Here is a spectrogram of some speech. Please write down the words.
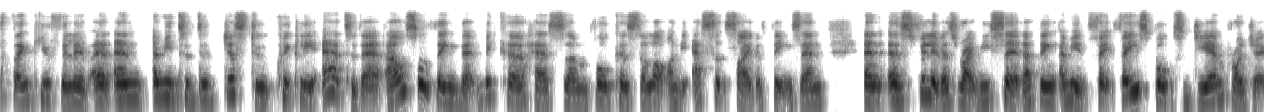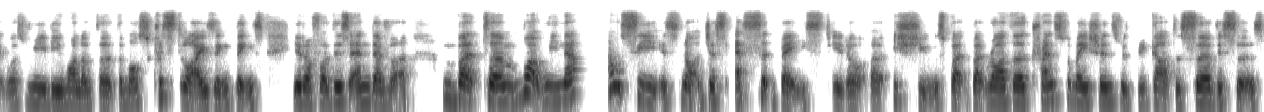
Thank you, Philipp. And, and I mean, to, to, just to quickly add to that, I also think that MiCA has um, focused a lot on the asset side of things. And, and as Philipp has rightly said, I think, I mean, F Facebook's Diem project was really one of the, the most crystallizing things, you know, for this endeavor. But um, what we now see is not just asset-based, you know, uh, issues, but but rather transformations with regard to services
